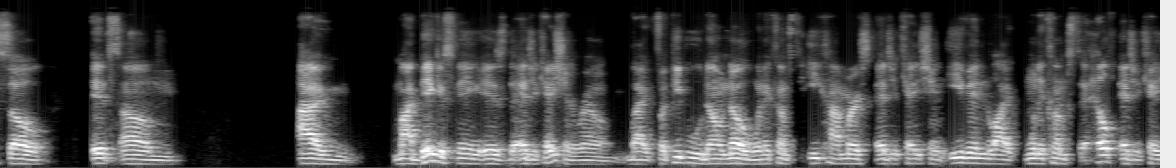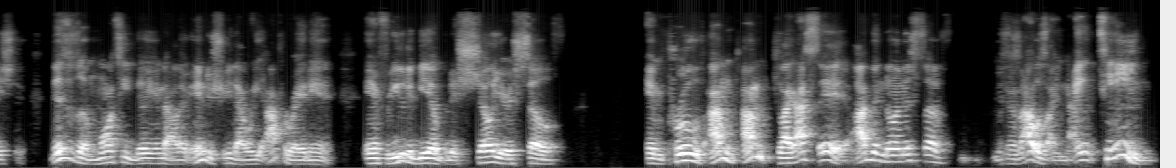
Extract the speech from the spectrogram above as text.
So it's um I'm my biggest thing is the education realm. Like for people who don't know, when it comes to e-commerce education, even like when it comes to health education, this is a multi-billion dollar industry that we operate in. And for you to be able to show yourself improve, I'm I'm like I said, I've been doing this stuff since I was like 19.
